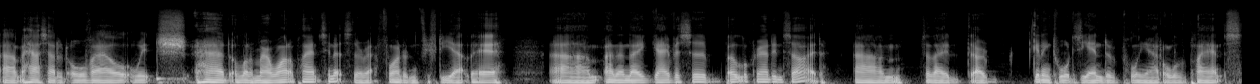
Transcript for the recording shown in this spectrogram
um, a house out at Orrvale which had a lot of marijuana plants in it. So there are about 450 out there. Um, and then they gave us a, a look around inside. Um, so they, they're getting towards the end of pulling out all of the plants.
